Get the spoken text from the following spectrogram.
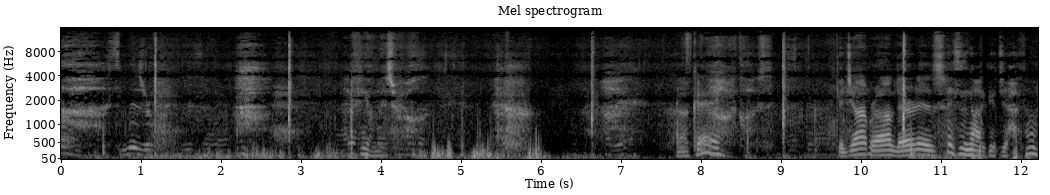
Ah, it's miserable. I feel miserable. Okay. Oh, Good job, Rob. There it is. This is not a good job. Don't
